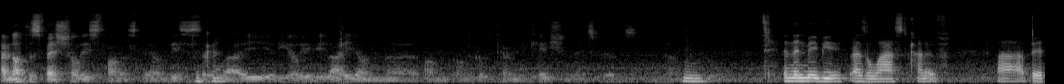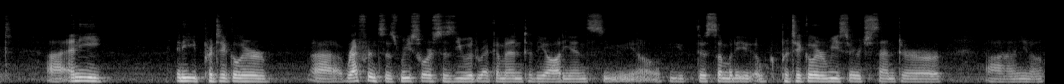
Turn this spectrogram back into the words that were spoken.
I'm not a specialist, honestly, on this, Okay. so I really rely on, uh, on on good communication experts. And then maybe as a last kind of uh, bit, uh, any any particular uh, references, resources you would recommend to the audience? You, you know, you, there's somebody, a particular research center, or uh, you know,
